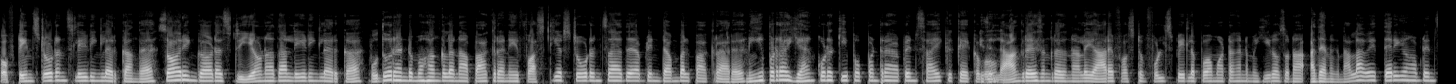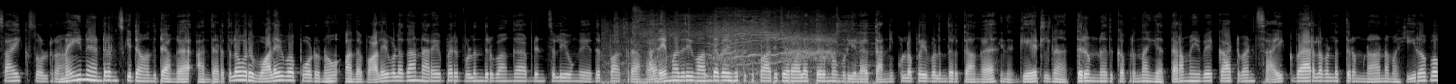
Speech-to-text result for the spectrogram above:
15 ஸ்டூடெண்ட்ஸ் லீடிங்ல இருக்காங்க. சாரி காடஸ் ரியோனா தான் லீடிங்ல இருக்கா? புது ரெண்டு முகங்களை நான் பார்க்குறேனே ஃபர்ஸ்ட் இயர் ஸ்டூடெண்ட்ஸ் அது அப்படின்னு டம்பல் பாக்குறாரு. நீ எப்படா ஏன் கூட கீப் அப் பண்ற அப்படின்னு சாய்க்கு கேட்கும் லாங் ரேஸுங்கிறதுனால யாரே ஃபர்ஸ்ட் ஃபுல் ஸ்பீட்ல போக மாட்டாங்க நம்ம ஹீரோ சொன்னா அது எனக்கு நல்லாவே தெரியும் அப்படின்னு சாய்க்கு சொல்கிறேன் மெயின் என்ட்ரன்ஸ் கிட்ட வந்துட்டாங்க. அந்த இடத்துல ஒரு வளைவை போடணும். அந்த வளைவுல தான் நிறைய பேர் விழுந்துருவாங்க அப்படின்னு சொல்லி இவங்க எதிர்பார்க்கறாங்க. அதே மாதிரி வந்த வேகத்துக்கு பாதி பேரால திரும்ப முடியல. தண்ணிக்குள்ள போய் விழுந்துருக்காங்க. இந்த கேட்டில் நான் திரும்பினதுக்கு அப்புறம் தான் என் திறமையவே காட்டுவேன். சைக் வேற லெவல்ல திரும்பினா நம்ம ஹீரோவை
